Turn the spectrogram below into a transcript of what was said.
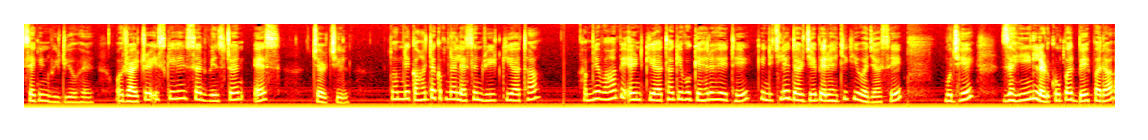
सेकंड वीडियो है. और राइटर इसके हैं सर विंस्टन एस चर्चिल तो हमने कहाँ तक अपना लेसन रीड किया था? हमने वहाँ पे एंड किया था कि वो कह रहे थे कि निचले दर्जे पे रहने की वजह से मुझे जहीन लड़कों पर बेपरा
